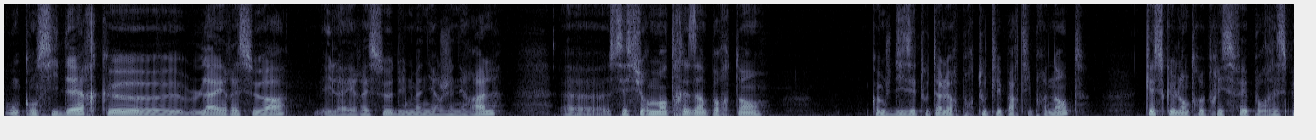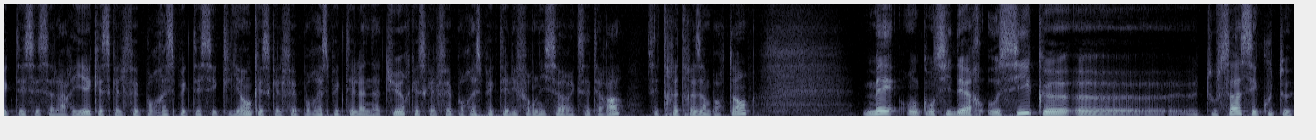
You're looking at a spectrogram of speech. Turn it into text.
on considère que euh, la RSEA et la RSE d'une manière générale, euh, c'est sûrement très important, comme je disais tout à l'heure, pour toutes les parties prenantes. Qu'est-ce que l'entreprise fait pour respecter ses salariés? Qu'est-ce qu'elle fait pour respecter ses clients? Qu'est-ce qu'elle fait pour respecter la nature? Qu'est-ce qu'elle fait pour respecter les fournisseurs, etc. C'est très très important. Mais on considère aussi que euh, tout ça, c'est coûteux.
